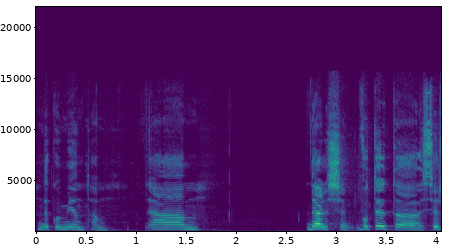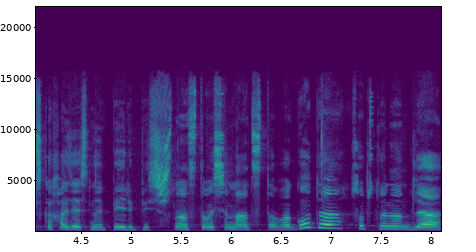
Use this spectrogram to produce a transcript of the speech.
документа. Дальше. Вот это сельскохозяйственная перепись 16-17 года, собственно, для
